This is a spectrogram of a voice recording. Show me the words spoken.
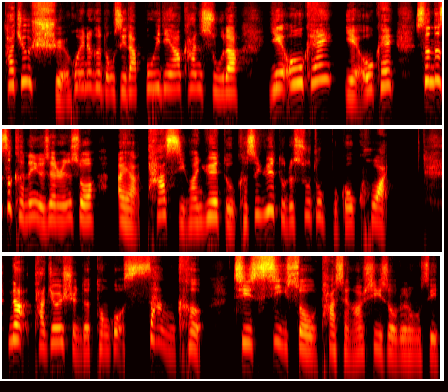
他就学会那个东西，他不一定要看书的，也 OK，也 OK。甚至是可能有些人说，哎呀，他喜欢阅读，可是阅读的速度不够快，那他就会选择通过上课去吸收他想要吸收的东西。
